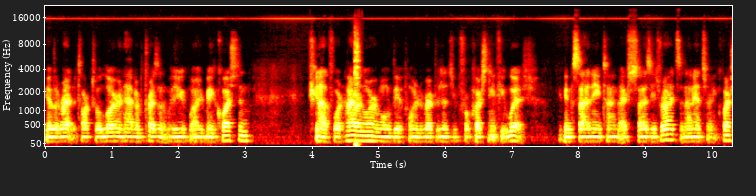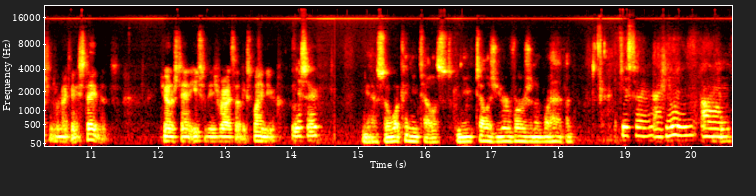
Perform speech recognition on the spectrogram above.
You have the right to talk to a lawyer and have him present with you while you're being questioned. If you cannot afford to hire a lawyer, one will be appointed to represent you before questioning if you wish. You can decide at any time to exercise these rights and not answer any questions or make any statements. Do you understand each of these rights I've explained to you. Yes, sir. Yeah, so what can you tell us? Can you tell us your version of what happened? Yes, sir. I can. Um,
